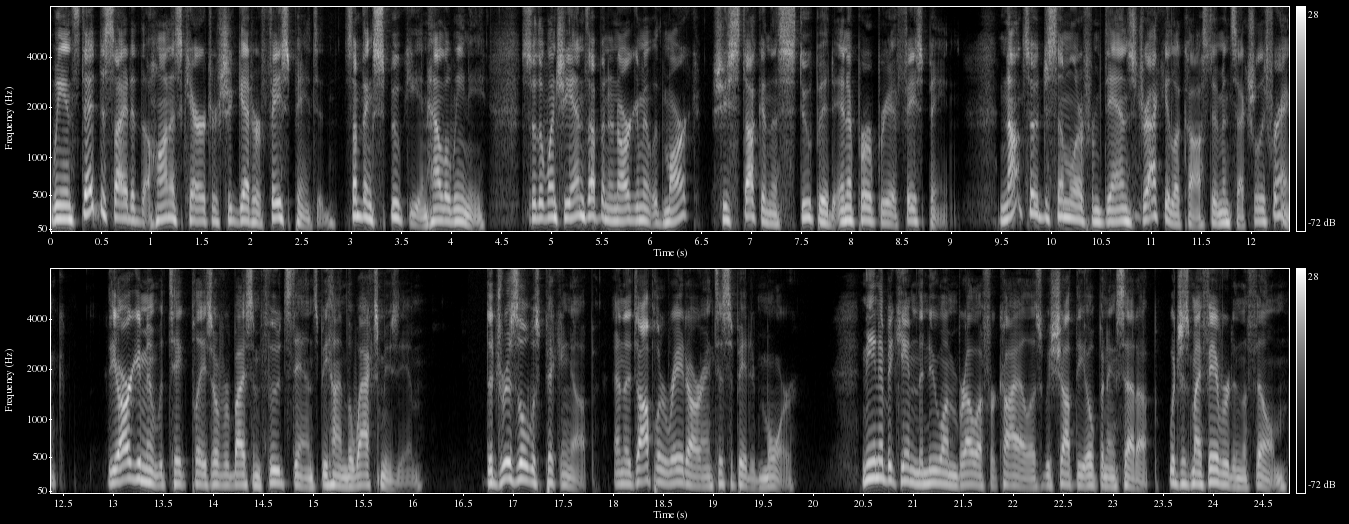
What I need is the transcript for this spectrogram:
We instead decided that Hannah's character should get her face painted, something spooky and Halloweeny, so that when she ends up in an argument with Mark, she's stuck in this stupid, inappropriate face paint not so dissimilar from Dan's Dracula costume in Sexually Frank. The argument would take place over by some food stands behind the Wax Museum. The drizzle was picking up, and the Doppler radar anticipated more. Nina became the new umbrella for Kyle as we shot the opening setup, which is my favorite in the film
